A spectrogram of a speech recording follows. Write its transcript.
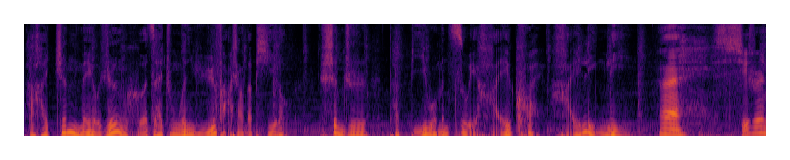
他还真没有任何在中文语法上的纰漏，甚至他比我们嘴还快、还伶俐。哎，其实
